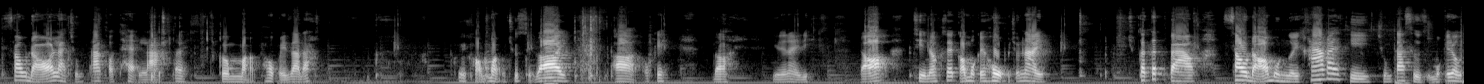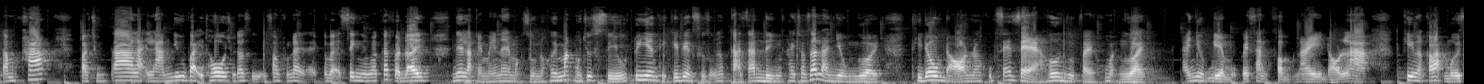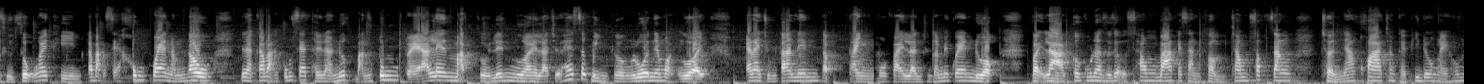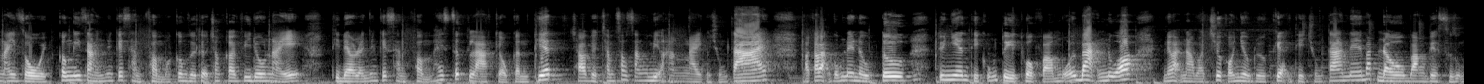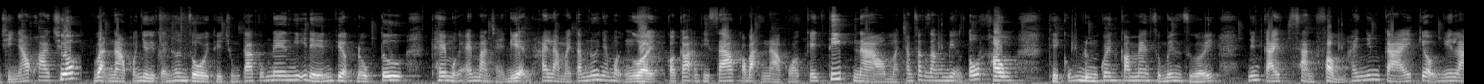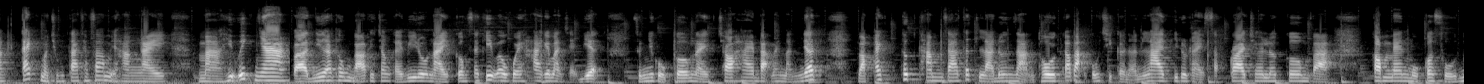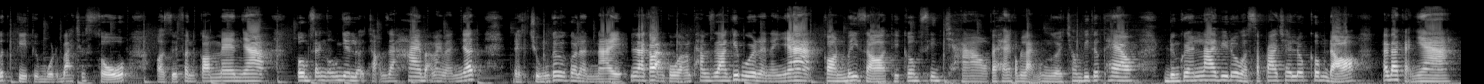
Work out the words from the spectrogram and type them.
Sau đó là chúng ta có thể là, đây cơm mở cái hộp này ra đã. Hơi khó mở chút xíu. Đây. À ok. Rồi, như thế này đi. Đó, thì nó sẽ có một cái hộp ở chỗ này vào. Sau đó một người khác ấy, thì chúng ta sử dụng một cái đầu tăm khác và chúng ta lại làm như vậy thôi. Chúng ta sử dụng xong chúng ta lại vệ sinh chúng ta cất vào đây. Nên là cái máy này mặc dù nó hơi mắc một chút xíu tuy nhiên thì cái việc sử dụng cho cả gia đình hay cho rất là nhiều người thì đâu đó nó cũng sẽ rẻ hơn rồi phải không mọi người. Cái nhược điểm của cái sản phẩm này đó là khi mà các bạn mới sử dụng ấy thì các bạn sẽ không quen lắm đâu. Nên là các bạn cũng sẽ thấy là nước bắn tung tóe lên mặt rồi lên người là chuyện hết sức bình thường luôn nha mọi người cái này chúng ta nên tập thành một vài lần chúng ta mới quen được. Vậy là cô cũng đã giới thiệu xong ba cái sản phẩm chăm sóc răng chuẩn nha khoa trong cái video ngày hôm nay rồi. Cô nghĩ rằng những cái sản phẩm mà công giới thiệu trong cái video này ấy, thì đều là những cái sản phẩm hết sức là kiểu cần thiết cho việc chăm sóc răng miệng hàng ngày của chúng ta ấy và các bạn cũng nên đầu tư. Tuy nhiên thì cũng tùy thuộc vào mỗi bạn nữa. Nếu bạn nào mà chưa có nhiều điều kiện thì chúng ta nên bắt đầu bằng việc sử dụng chỉ nha khoa trước. Bạn nào có nhiều điều kiện hơn rồi thì chúng ta cũng nên nghĩ đến việc đầu tư thêm một cái em bàn chải điện hay là máy tăm nước nha mọi người. Còn các bạn thì sao? Có bạn nào có cái cái tip nào mà chăm sóc răng miệng tốt không, thì cũng đừng quên comment xuống bên dưới những cái sản phẩm hay những cái kiểu như là cách mà chúng ta chăm sóc miệng hàng ngày mà hữu ích nha. Và như đã thông báo thì trong cái video này, cơm sẽ give away hai cái bàn chải điện giống như của cơm này cho hai bạn may mắn nhất. Và cách thức tham gia rất là đơn giản thôi, các bạn cũng chỉ cần ấn like video này, subscribe cho Hello Cơm và comment một con số bất kỳ từ 1 đến 3 chữ số ở dưới phần comment nha. Cơm sẽ ngẫu nhiên lựa chọn ra hai bạn may mắn nhất để chúng tôi coi lần này. Nên là các bạn cố gắng tham gia giveaway lần này nha. Còn bây giờ thì cơm xin chào và hẹn gặp lại mọi người trong video tiếp theo. Đừng quên like video và subscribe cho Hello Cơm đó. Bye bye cả nhà.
